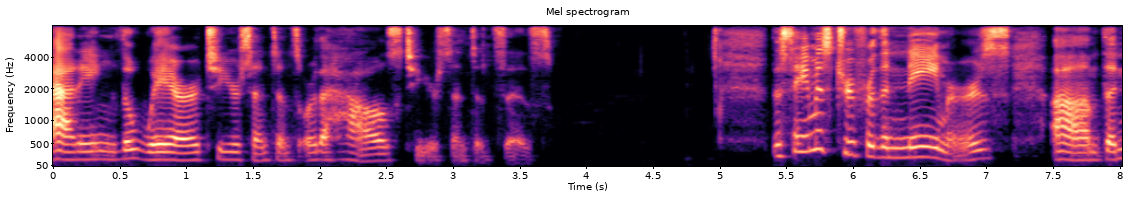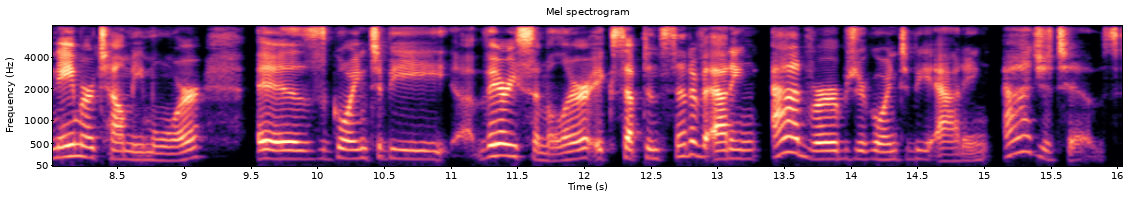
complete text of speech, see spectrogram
adding the where to your sentence or the hows to your sentences. The same is true for the namers. Um, the namer tell me more is going to be uh, very similar, except instead of adding adverbs, you're going to be adding adjectives.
